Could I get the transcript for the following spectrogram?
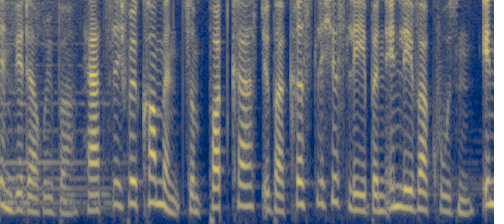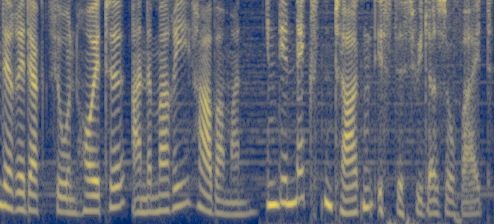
darüber. Herzlich willkommen zum Podcast über christliches Leben in Leverkusen. In der Redaktion heute Annemarie Habermann. In den nächsten Tagen ist es wieder soweit.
